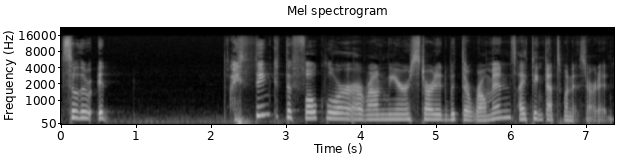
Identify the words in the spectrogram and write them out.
so the it I think the folklore around mirrors started with the Romans. I think that's when it started.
